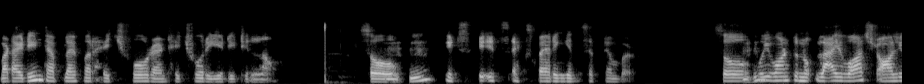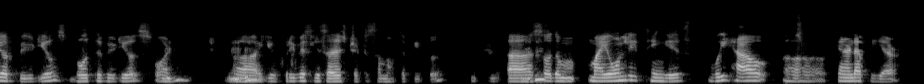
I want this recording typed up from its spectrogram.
but I didn't apply for H4 and H4 EAD till now. So mm-hmm. it's it's expiring in September. So mm-hmm. we want to know. I watched all your videos, both the videos what mm-hmm uh, mm-hmm. you previously suggested to some of the people. Uh, mm-hmm. So the my only thing is we have uh, Canada PR,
